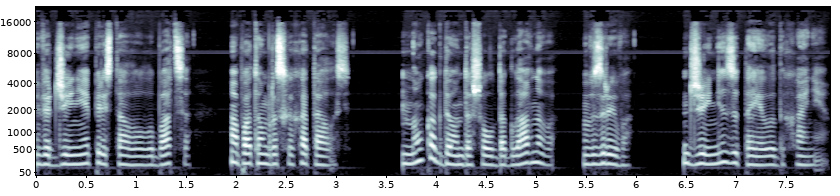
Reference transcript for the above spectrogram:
Вирджиния перестала улыбаться, а потом расхохоталась. Но когда он дошел до главного, взрыва, Джинни затаила дыхание.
